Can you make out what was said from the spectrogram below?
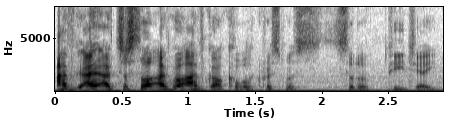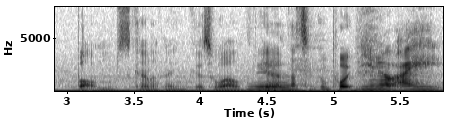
I've I, I've just thought I've got I've got a couple of Christmas sort of PJ bottoms kind of thing as well. Yeah, Yeah. that's a good point. You know, I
